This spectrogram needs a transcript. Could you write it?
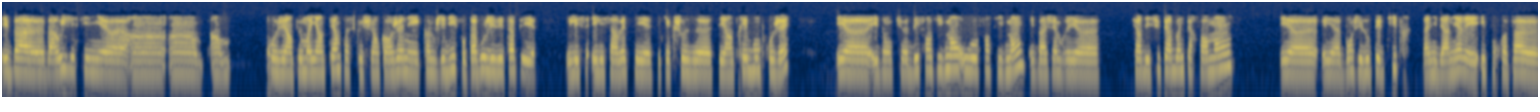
Et bah, euh, bah oui, j'ai signé euh, un, un, un projet un peu moyen terme parce que je suis encore jeune et comme je l'ai dit, il faut pas brûler les étapes et, et les, et les servettes, c'est, c'est quelque chose, euh, c'est un très bon projet. Et, euh, et donc défensivement ou offensivement, et bah j'aimerais euh, faire des super bonnes performances. Et, euh, et bon, j'ai loupé le titre l'année dernière et, et pourquoi pas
